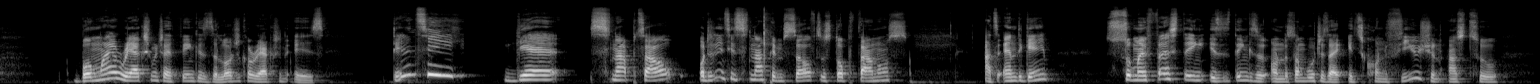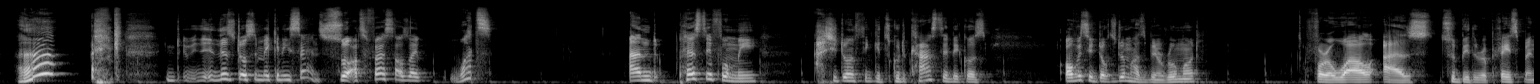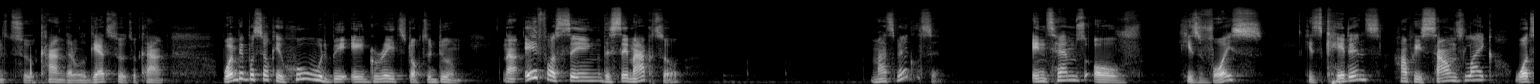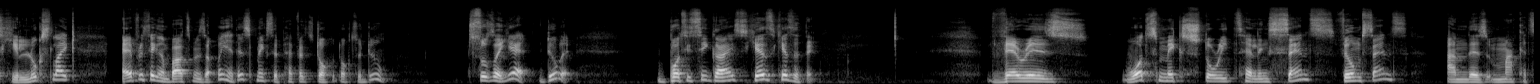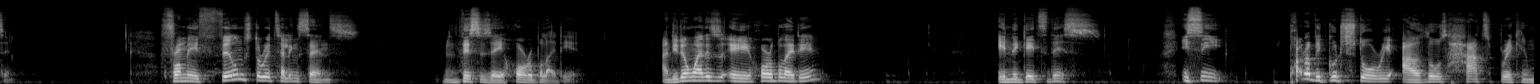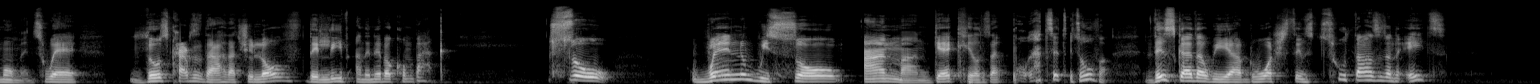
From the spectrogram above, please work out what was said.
But my reaction, which I think is the logical reaction, is, didn't he get snapped out? Or didn't he snap himself to stop Thanos at the end of the game? So my first thing is things understandable, which is like it's confusion as to, huh? this doesn't make any sense. So at first I was like, what? And personally for me, I actually don't think it's good casting because obviously Doctor Doom has been rumored for a while as to be the replacement to Kang, and we'll get to to Kang. When people say, okay, who would be a great Doctor Doom? Now, if we're saying the same actor, Mads Mikkelsen, in terms of his voice, his cadence, how he sounds like, what he looks like, everything about him is like, oh yeah, this makes a perfect doc- Doctor Doom. So it's like, yeah, do it. But you see, guys, here's here's the thing. There is what makes storytelling sense, film sense, and there's marketing. From a film storytelling sense, this is a horrible idea. And you know why this is a horrible idea? It negates this. You see, part of a good story are those heartbreaking moments where those characters that, that you love, they leave and they never come back. So when we saw Ant-Man get killed, it's like, oh, that's it, it's over. This guy that we have watched since 2008,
